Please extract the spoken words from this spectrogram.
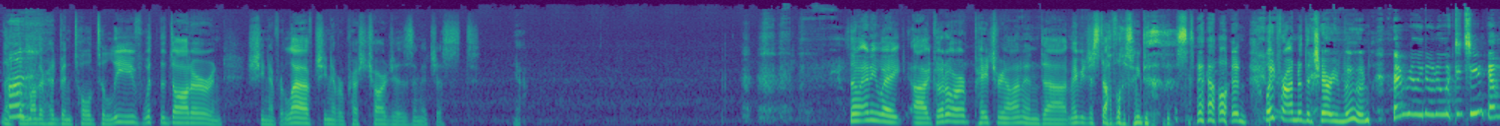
like the mother had been told to leave with the daughter and she never left, she never pressed charges and it just yeah. So anyway, uh, go to our Patreon and uh, maybe just stop listening to this now and wait for Under the Cherry Moon. I really don't know what to do now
